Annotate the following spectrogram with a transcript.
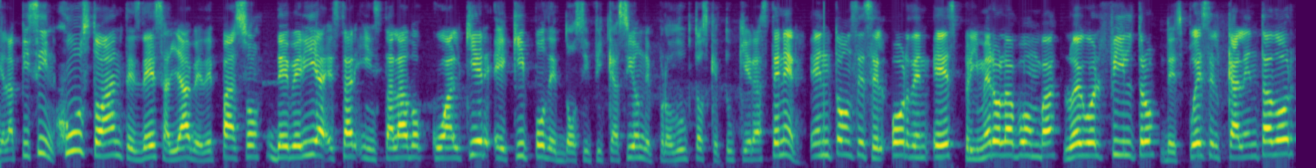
la piscina. Justo antes de esa llave de paso debería estar instalado cualquier equipo de dosificación de productos que tú quieras tener. Entonces el orden es primero la bomba, luego el filtro, después el calentador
